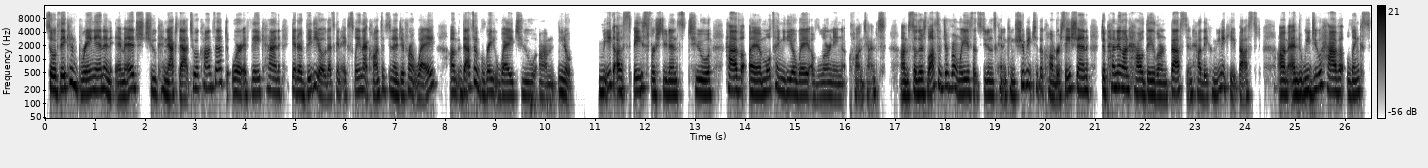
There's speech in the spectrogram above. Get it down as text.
So if they can bring in an image to connect that to a concept, or if they can get a video that's going to explain that concept in a different way, um, that's a great way to, um, you know, make a space for students to have a multimedia way of learning content. Um, so there's lots of different ways that students can contribute to the conversation, depending on how they learn best and how they communicate best. Um, and we do have links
